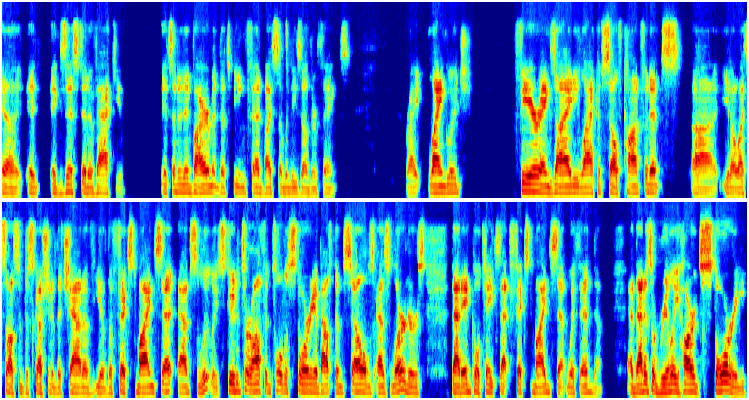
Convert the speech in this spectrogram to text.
uh, exist in a vacuum. It's in an environment that's being fed by some of these other things, right? Language, fear, anxiety, lack of self-confidence, uh, you know, I saw some discussion in the chat of, you know, the fixed mindset. Absolutely. Students are often told a story about themselves as learners that inculcates that fixed mindset within them. And that is a really hard story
